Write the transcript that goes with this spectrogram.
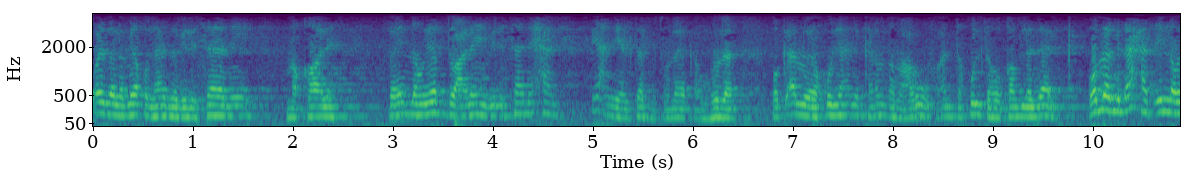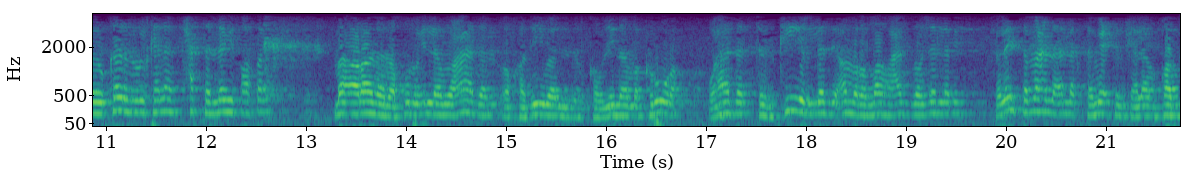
وإذا لم يقل هذا بلسان مقاله فإنه يبدو عليه بلسان حاله يعني يلتفت هناك أو هنا وكأنه يقول يعني الكلام ده معروف أنت قلته قبل ذلك. وما من أحد إلا ويكرر الكلام حتى النبي صلى الله عليه وسلم. ما أرانا نقول إلا معادا وقديما من قولنا مكرورا وهذا التذكير الذي أمر الله عز وجل به. فليس معنى أنك سمعت الكلام قبل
